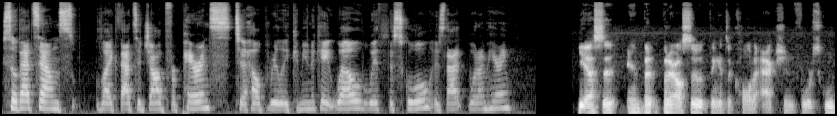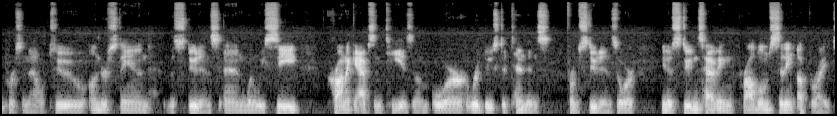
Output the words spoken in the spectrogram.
so that sounds like that's a job for parents to help really communicate well with the school. Is that what I'm hearing? Yes, uh, and but but I also think it's a call to action for school personnel to understand the students and when we see chronic absenteeism or reduced attendance from students or you know students having problems sitting upright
